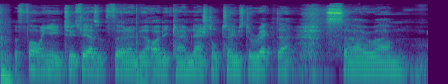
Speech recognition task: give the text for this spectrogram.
The following year, in 2013, I became national teams director. So, um,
